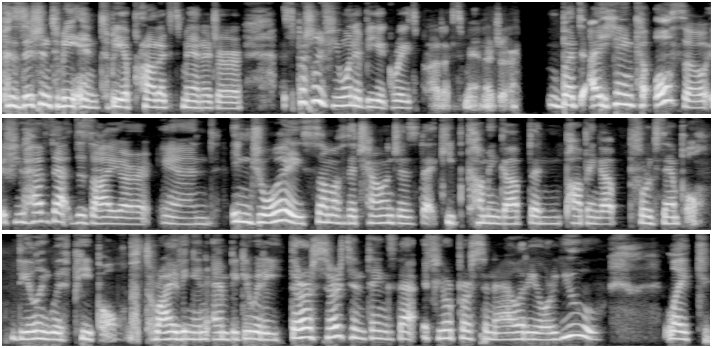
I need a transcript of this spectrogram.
position to be in to be a product manager, especially if you want to be a great product manager. But I think also if you have that desire and enjoy some of the challenges that keep coming up and popping up, for example, dealing with people, thriving in ambiguity, there are certain things that if your personality or you like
